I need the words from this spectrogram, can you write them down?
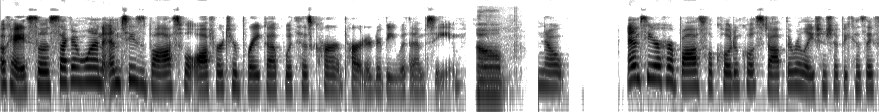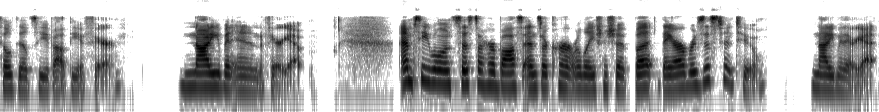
Okay, so the second one, MC's boss will offer to break up with his current partner to be with MC. nope Nope. MC or her boss will quote unquote stop the relationship because they feel guilty about the affair. Not even in an affair yet. MC will insist that her boss ends her current relationship, but they are resistant to. Not even there yet.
